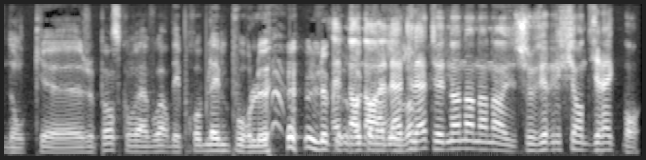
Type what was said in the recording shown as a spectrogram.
donc euh, je pense qu'on va avoir des problèmes pour le le Ah, non, non, là, là, non, non, non, non, je vérifie en direct. Bon,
